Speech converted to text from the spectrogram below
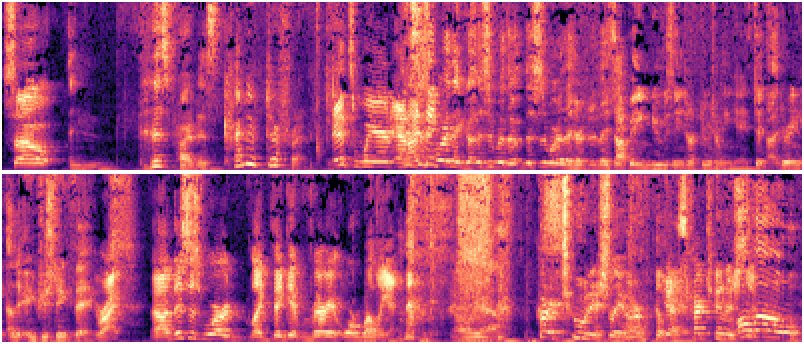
So And this part is kind of different. it's weird, and This I is think where they go. This is where the, this is where they they stop being newsy and start doing something doing other interesting things. right. Uh, this is where like they get very Orwellian. Oh yeah. Cartoonishly are yes, cartoonishly. Although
